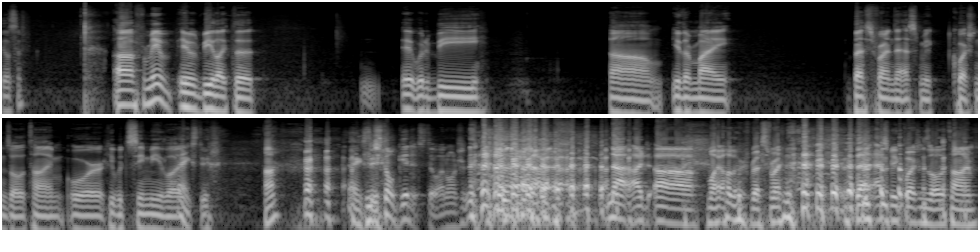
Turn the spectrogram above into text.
Joseph, Uh, for me, it would be like the. It would be. Um, either my best friend that asked me questions all the time, or he would see me like. thanks, dude. Huh? Thanks, You dude. just don't get it still. I don't. want you- nah, I, uh, my other best friend that asked me questions all the time,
